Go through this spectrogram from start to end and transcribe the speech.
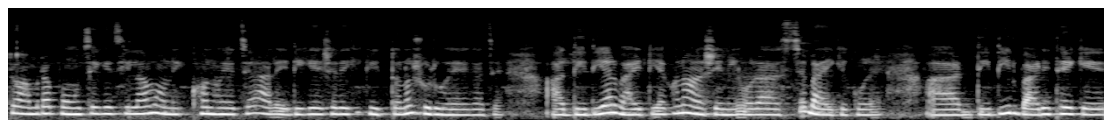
তো আমরা পৌঁছে গেছিলাম, অনেকক্ষণ হয়েছে, আর এইদিকে এসে দেখি কীর্তনও শুরু হয়ে গেছে। আর দিদি আর ভাইটি এখনও আসেনি, ওরা আসছে বাইকে করে। আর দিদির বাড়ি থেকে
